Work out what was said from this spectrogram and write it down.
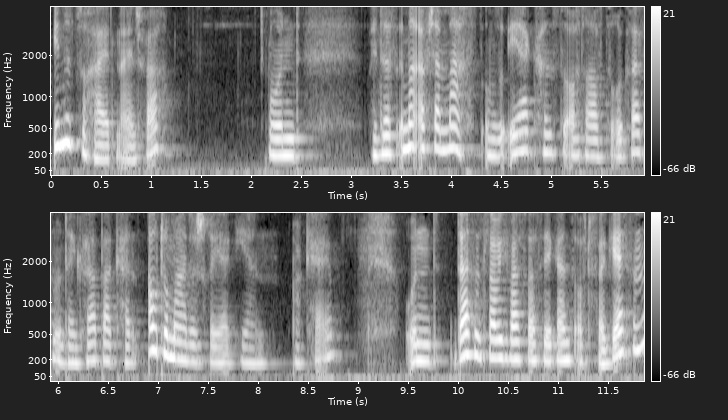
innezuhalten einfach. Und wenn du das immer öfter machst, umso eher kannst du auch darauf zurückgreifen und dein Körper kann automatisch reagieren. Okay? Und das ist, glaube ich, was, was wir ganz oft vergessen,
